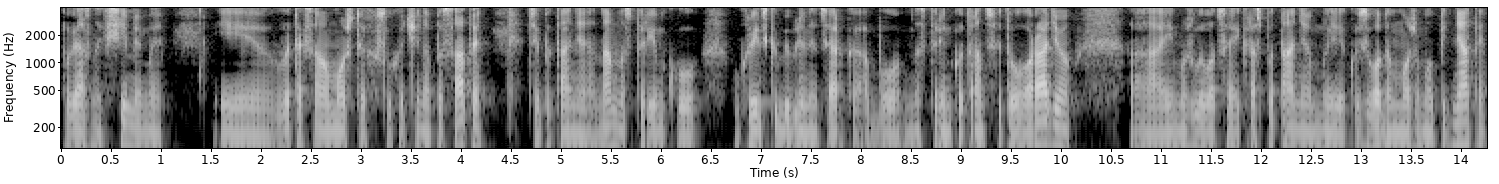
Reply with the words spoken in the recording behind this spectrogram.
пов'язаних з сім'ями. І ви так само можете, слухачі, написати ці питання нам на сторінку Української біблійної церкви або на сторінку Трансвітового радіо. І, можливо, це якраз питання ми якось згодом можемо підняти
